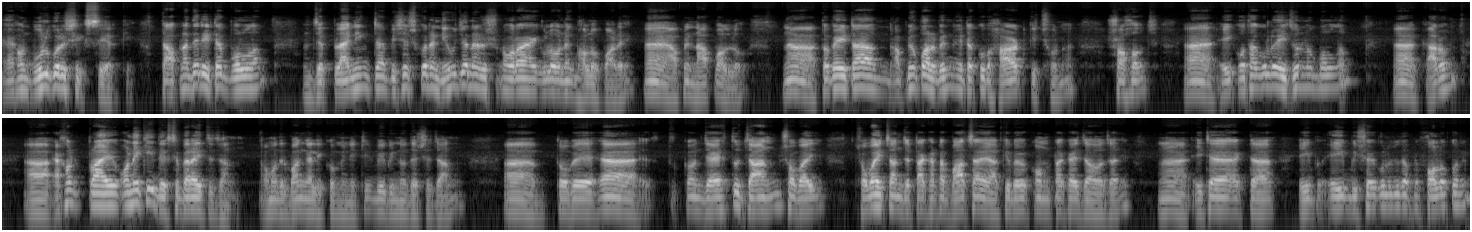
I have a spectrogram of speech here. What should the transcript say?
এখন ভুল করে শিখছি আর কি। তা আপনাদের এটা বললাম যে প্ল্যানিংটা, বিশেষ করে নিউ জেনারেশন, ওরা এগুলো অনেক ভালো পারে। হ্যাঁ আপনি না পারলেও। হ্যাঁ তবে এটা আপনিও পারবেন, এটা খুব হার্ড কিছু না, সহজ। হ্যাঁ এই কথাগুলো এই জন্য বললাম। হ্যাঁ কারণ এখন প্রায় অনেকেই দেখছে, বেড়াইতে যান। আমাদের বাঙালি কমিউনিটির বিভিন্ন দেশে যান। তবে কারণ যেহেতু যান সবাই সবাই চান যে টাকাটা বাঁচায় আর কীভাবে কম টাকায় যাওয়া যায়। হ্যাঁ এটা একটা, এই এই বিষয়গুলো যদি আপনি ফলো করেন,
